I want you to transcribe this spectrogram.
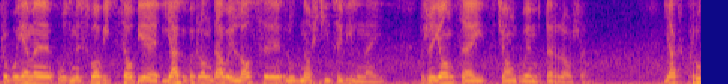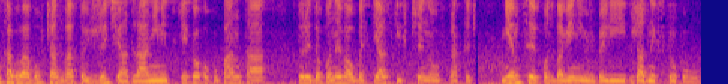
Próbujemy uzmysłowić sobie, jak wyglądały losy ludności cywilnej, żyjącej w ciągłym terrorze jak krucha była wówczas wartość życia dla niemieckiego okupanta, który dokonywał bestialskich czynów praktycznie. Niemcy pozbawieni już byli żadnych skrupułów.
